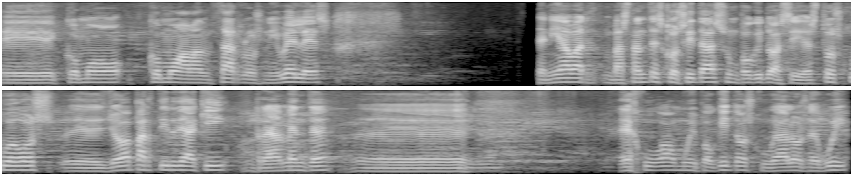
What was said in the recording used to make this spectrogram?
eh, cómo, cómo avanzar los niveles. Tenía ba- bastantes cositas un poquito así. Estos juegos, eh, yo a partir de aquí, realmente, eh, he jugado muy poquitos, jugué a los de Wii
